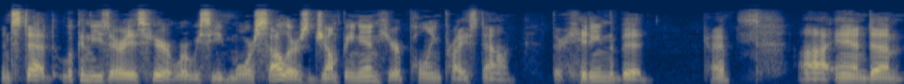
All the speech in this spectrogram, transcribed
Instead, look in these areas here where we see more sellers jumping in here, pulling price down. They're hitting the bid, okay? Uh, and um,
